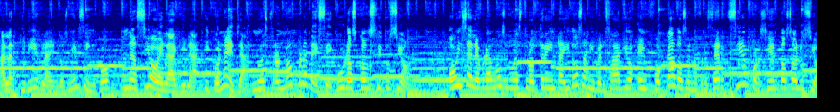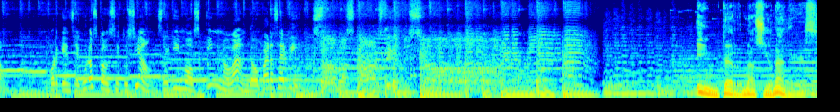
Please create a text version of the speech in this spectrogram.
Al adquirirla en 2005, nació el águila y con ella nuestro nombre de Seguros Constitución. Hoy celebramos nuestro 32 aniversario enfocados en ofrecer 100% solución porque en Seguros Constitución seguimos innovando para servir. Somos Constitución. Internacionales.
